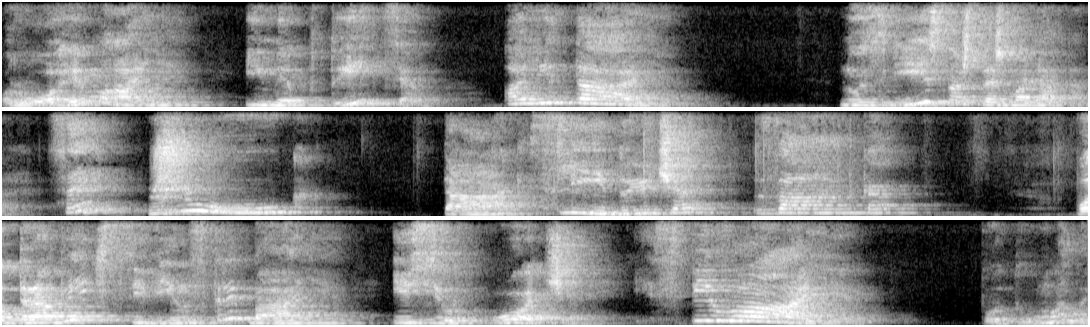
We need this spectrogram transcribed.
роги має, і не птиця, а літає. Ну, звісно ж, це ж малята, це жук. Так, слідуюча загадка. По травичці він стрибає, і сюркоче, і співає. Подумали?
